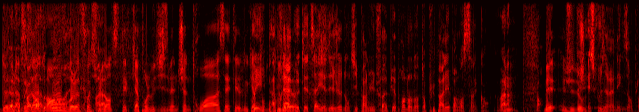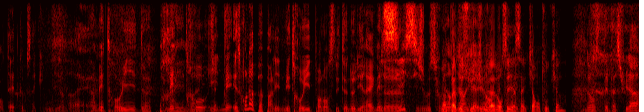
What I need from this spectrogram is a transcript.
de la, de la fois d'avant, ouvre la fois voilà. suivante. C'était le cas pour Luigi's Mansion 3, ça a été le cas Oui, pour beaucoup après, à de. côté de ça, il y a des jeux dont il parle une fois, et puis après, on n'en entend plus parler pendant 5 ans. Voilà. Mm. Mais je, donc, Est-ce que vous avez un exemple en tête comme ça qui vous viendrait Un Metroid, Prime. Metroid. Mais est-ce qu'on n'a pas parlé de Metroid pendant ce Nintendo Direct Mais euh si, si je me bah, souviens pas de bien, il y celui a qui nous l'a annoncé il y a Metroid. 5 ans en tout cas. Non, c'était pas celui-là.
